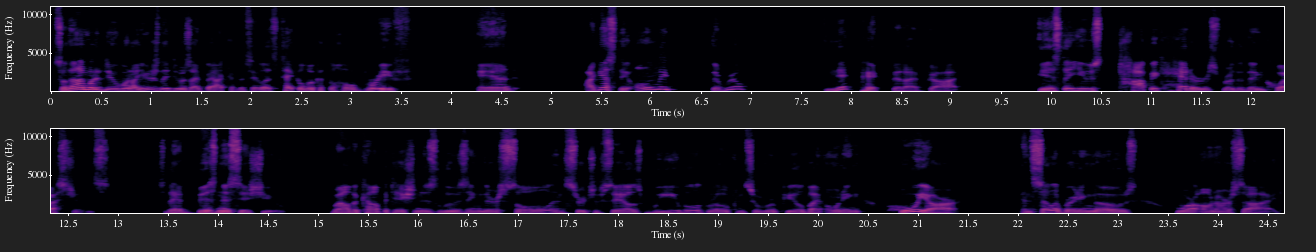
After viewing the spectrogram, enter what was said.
So then I'm going to do what I usually do is I back up and say, let's take a look at the whole brief. And I guess the only the real nitpick that I've got is they use topic headers rather than questions. So they have business issue. While the competition is losing their soul in search of sales, we will grow consumer appeal by owning who we are and celebrating those who are on our side.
